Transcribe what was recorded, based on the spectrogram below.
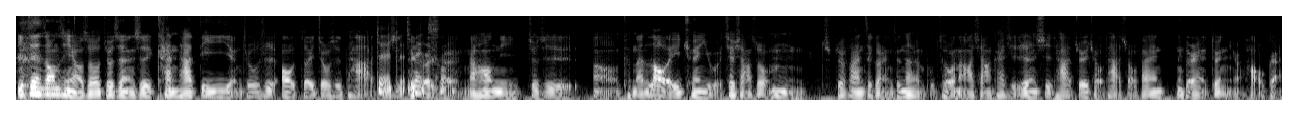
一见钟情，有时候就真的是看他第一眼就是哦，对，就是他，对就是这个人。然后你就是呃，可能绕了一圈，以为就想说，嗯，就发现这个人真的很不错，然后想要开始认识他、追求他的时候，发现那个人也对你有好感，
